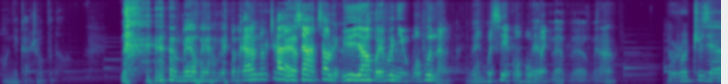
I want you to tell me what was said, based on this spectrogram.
哦，你感受不到，没有没有没有，我刚刚都差点像像鲁豫一样回复你，我不能，我不信，我不会，没有没有没有，嗯，就是说之前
